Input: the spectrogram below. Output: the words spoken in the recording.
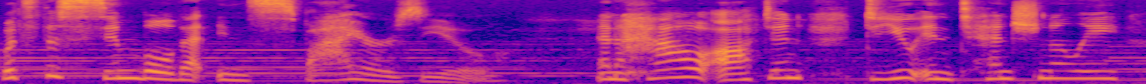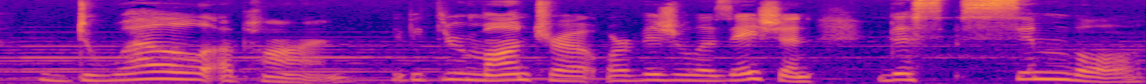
What's the symbol that inspires you? And how often do you intentionally dwell upon, maybe through mantra or visualization, this symbol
